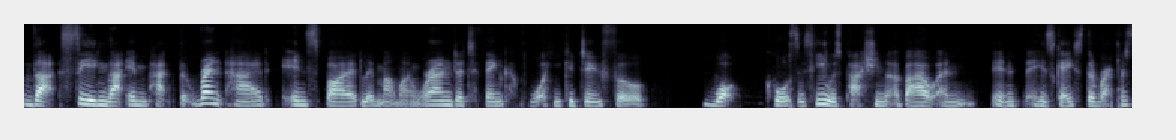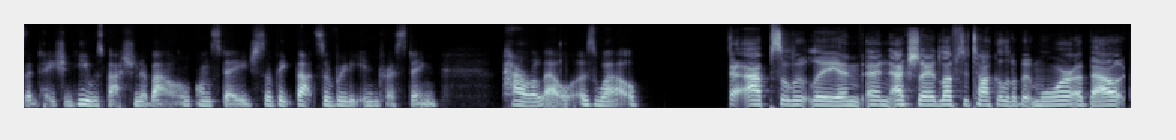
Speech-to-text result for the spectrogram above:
that seeing that impact that Rent had inspired Lin Manuel Miranda to think what he could do for what causes he was passionate about, and in his case, the representation he was passionate about on stage. So I think that's a really interesting parallel as well. Absolutely, and and actually, I'd love to talk a little bit more about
